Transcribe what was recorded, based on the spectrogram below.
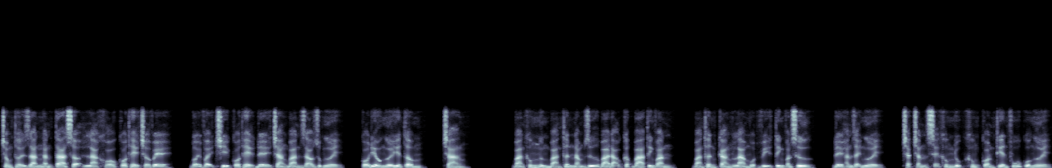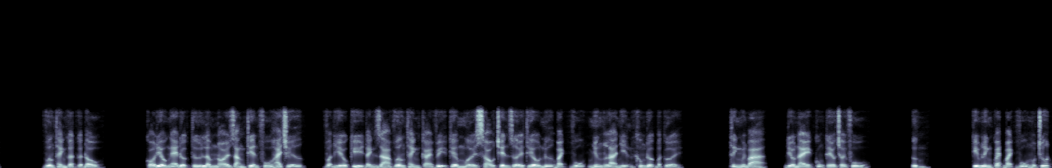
trong thời gian ngắn ta sợ là khó có thể trở về, bởi vậy chỉ có thể để trang bản giáo dục ngươi, có điều ngươi yên tâm, trang. Bạn không ngừng bản thân nắm giữ ba đạo cấp ba tinh văn bản thân càng là một vị tinh văn sư, để hắn dạy ngươi, chắc chắn sẽ không nhục không còn thiên phú của ngươi. Vương thành gật gật đầu. Có điều nghe được từ lâm nói rằng thiên phú hai chữ vận hiếu kỳ đánh giá vương thành cái vị kia mười sáu trên dưới thiếu nữ bạch vũ, nhưng là nhịn không được bật cười. Tinh nguyên ba, điều này cũng kêu trời phú. Ừng kim linh quét bạch vũ một chút,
